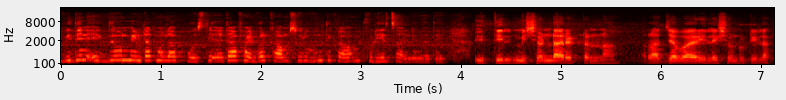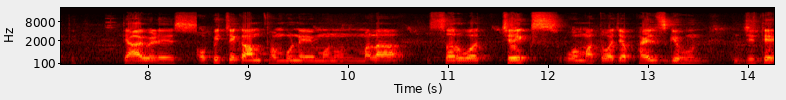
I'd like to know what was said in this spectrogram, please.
विदिन एक दोन मिनिटात मला पोहोचते. त्या फाईलवर काम सुरू होऊन ते काम पुढे चालले जाते. येथील मिशन डायरेक्टरना राज्याबाहेर इलेक्शन ड्युटी लागते. त्यावेळेस ऑफिसचे काम थांबू नये म्हणून मला सर्व चेक्स व महत्त्वाच्या फाईल्स घेऊन जिथे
